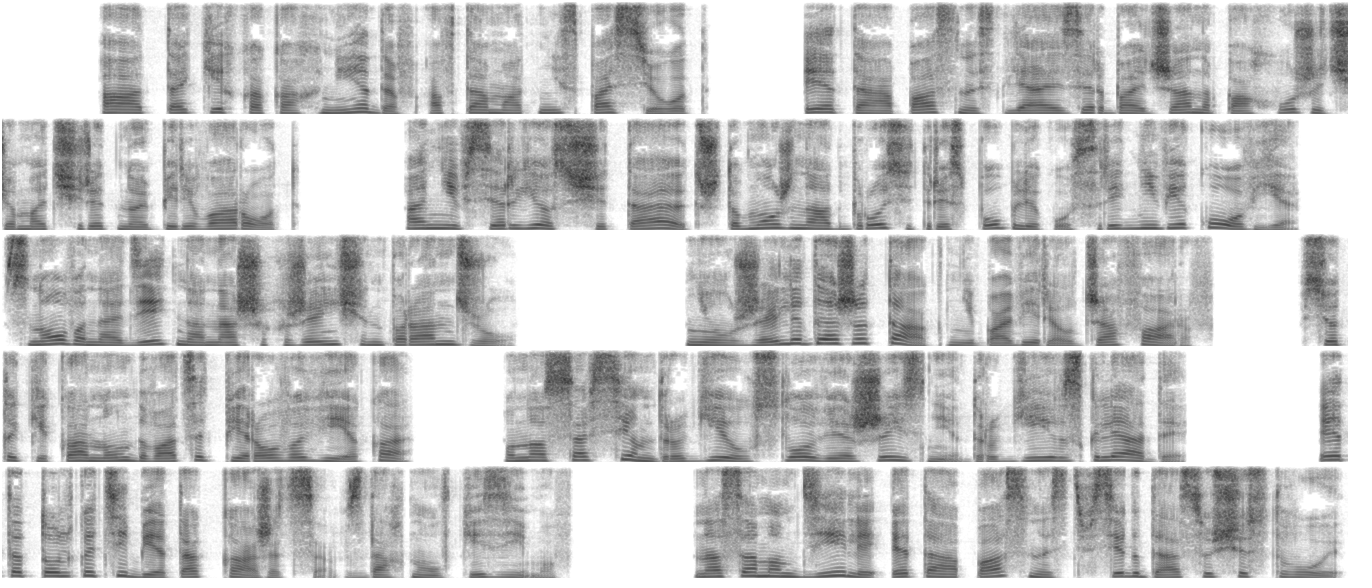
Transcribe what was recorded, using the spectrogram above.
А от таких, как Ахмедов, автомат не спасет. Эта опасность для Азербайджана похуже, чем очередной переворот. Они всерьез считают, что можно отбросить республику средневековье, снова надеть на наших женщин паранджу. Неужели даже так, не поверил Джафаров? Все-таки канун 21 века. У нас совсем другие условия жизни, другие взгляды. Это только тебе так кажется, вздохнул Кизимов. На самом деле эта опасность всегда существует.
